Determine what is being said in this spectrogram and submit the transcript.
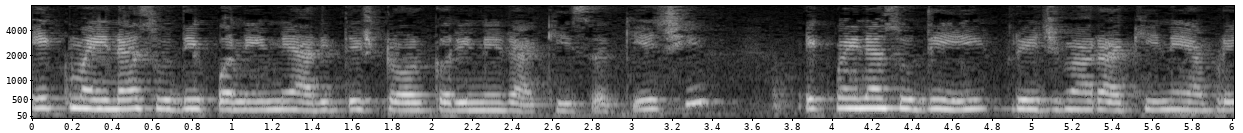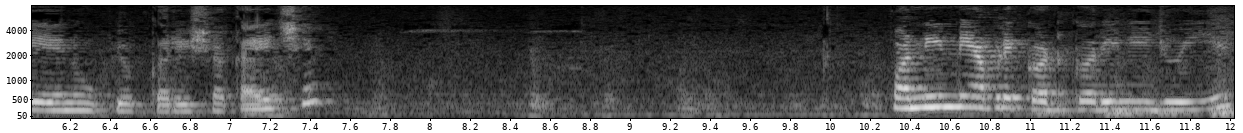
એક મહિના સુધી પનીરને આ રીતે સ્ટોર કરીને રાખી શકીએ છીએ. એક મહિના સુધી ફ્રીજમાં રાખીને આપણે એનો ઉપયોગ કરી શકાય છે. પનીરને આપણે કટ કરીને જોઈએ.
